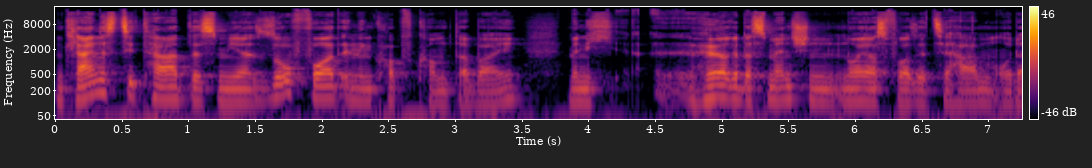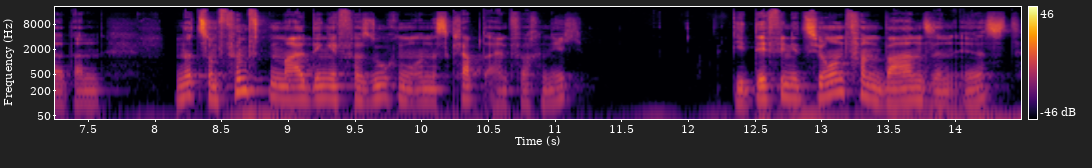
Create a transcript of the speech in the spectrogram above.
Ein kleines Zitat, das mir sofort in den Kopf kommt dabei, wenn ich höre, dass Menschen Neujahrsvorsätze haben oder dann nur zum fünften Mal Dinge versuchen und es klappt einfach nicht. Die Definition von Wahnsinn ist,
